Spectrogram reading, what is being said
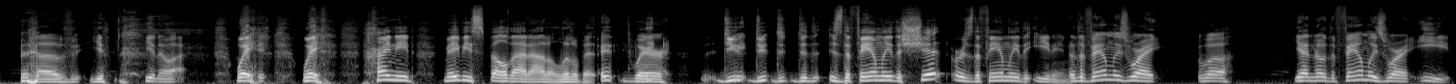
of you you know Wait, wait. I need maybe spell that out a little bit. Where do you do, do, do? Is the family the shit or is the family the eating? the families where I well yeah no the families where I eat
